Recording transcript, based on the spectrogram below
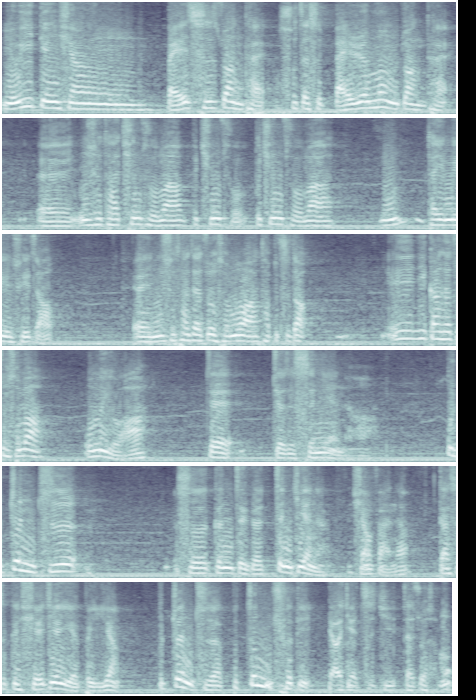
有一点像白痴状态，或者是白日梦状态。呃，你说他清楚吗？不清楚，不清楚吗？嗯，他有没有睡着？呃，你说他在做什么啊？他不知道。哎，你刚才做什么？我们有啊，这叫做思念的啊。不正知是跟这个正见呢相反的，但是跟邪见也不一样。不正直不正确的了解自己在做什么，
